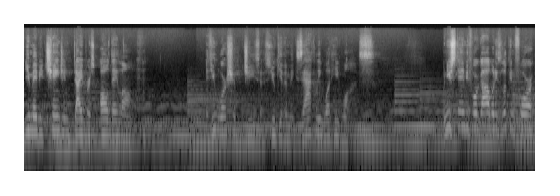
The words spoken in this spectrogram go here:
You may be changing diapers all day long. If you worship Jesus, you give him exactly what he wants. When you stand before God, what he's looking for,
